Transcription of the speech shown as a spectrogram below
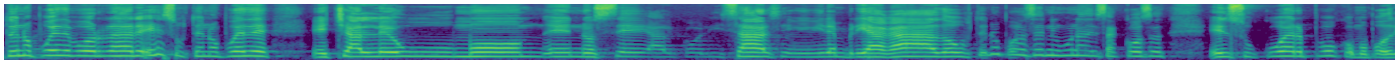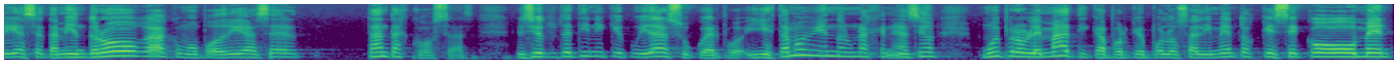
Usted no puede borrar eso, usted no puede echarle humo, eh, no sé, alcoholizarse, vivir embriagado. Usted no puede hacer ninguna de esas cosas en su cuerpo, como podría ser también droga, como podría ser tantas cosas. ¿No es cierto? Usted tiene que cuidar su cuerpo. Y estamos viviendo en una generación muy problemática porque por los alimentos que se comen,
